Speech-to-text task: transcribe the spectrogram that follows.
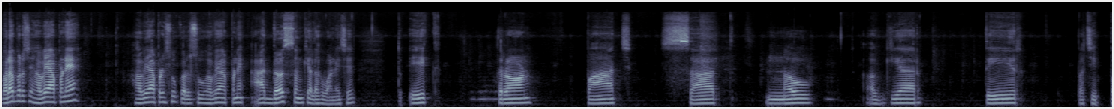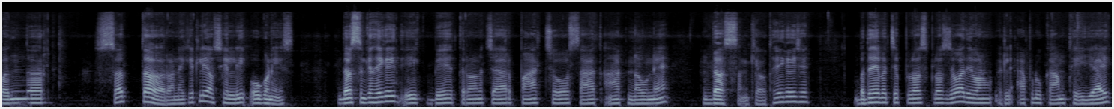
બરાબર છે? હવે આપણે હવે આપણે શું કરશું? હવે આપણે આ દસ સંખ્યા લખવાની છે. તો એક, ત્રણ, પાંચ, સાત, નવ, અગિયાર, તેર, પછી પંદર, સત્તર અને કેટલી આવશે છેલ્લી? ઓગણીસ. દસ સંખ્યા થઈ ગઈ. એક, બે, ત્રણ, ચાર, પાંચ, છ, સાત, આઠ, નવ ને દસ સંખ્યાઓ થઈ ગઈ છે. બધાય વચ્ચે પ્લસ પ્લસ જવા દેવાનું. એટલે આપણું કામ થઈ જાય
